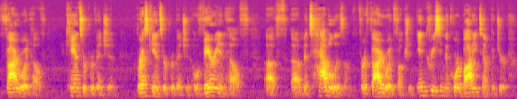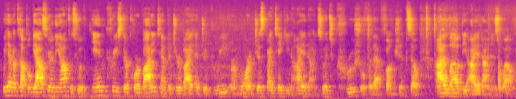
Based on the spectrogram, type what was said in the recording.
Thyroid health, cancer prevention, breast cancer prevention, ovarian health, uh, uh, metabolism for thyroid function, increasing the core body temperature. We have a couple gals here in the office who have increased their core body temperature by a degree or more just by taking iodine. So it's crucial for that function. So I love the iodine as well.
